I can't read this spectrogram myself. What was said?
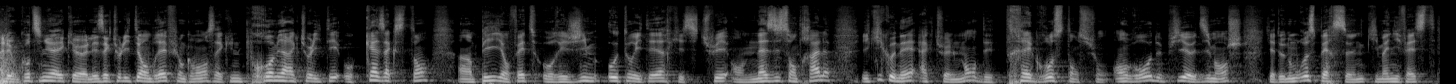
Allez, on continue avec les actualités en bref, et on commence avec une première actualité au Kazakhstan, un pays en fait au régime autoritaire qui est situé en Asie centrale et qui connaît actuellement des très grosses tensions. En gros, depuis dimanche, il y a de nombreuses personnes qui manifestent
